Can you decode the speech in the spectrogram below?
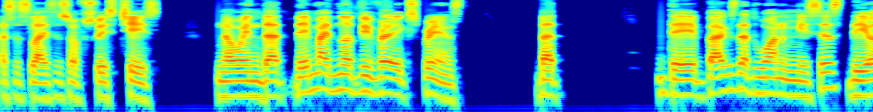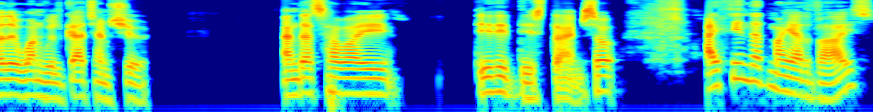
as slices of Swiss cheese. knowing that they might not be very experienced, but the bugs that one misses, the other one will catch, I'm sure. And that's how I did it this time. So I think that my advice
